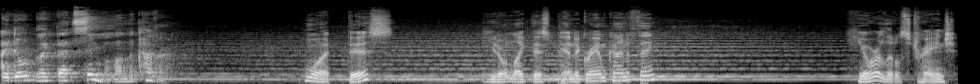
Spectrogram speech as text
I don't like that symbol on the cover. What, this? You don't like this pentagram kind of thing? You're a little strange.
